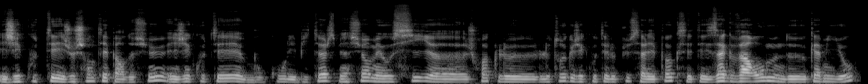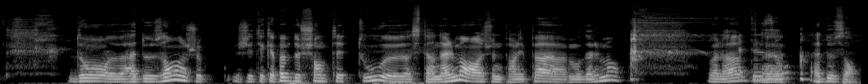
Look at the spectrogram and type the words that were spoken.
Et j'écoutais, je chantais par-dessus, et j'écoutais beaucoup les Beatles, bien sûr, mais aussi, euh, je crois que le, le truc que j'écoutais le plus à l'époque, c'était Zach Varum de Camillo, dont euh, à deux ans, je- j'étais capable de chanter tout. euh, c'était un allemand, hein, je ne parlais pas un mot d'allemand. Voilà. À deux euh, ans À deux ans.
